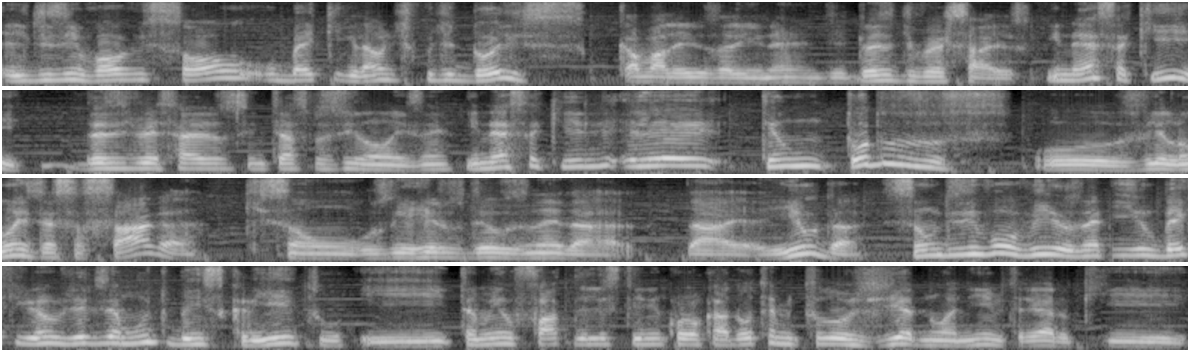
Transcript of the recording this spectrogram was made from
ele desenvolve só o background, tipo, de dois cavaleiros ali, né? De dois adversários. E nessa aqui, dois adversários, entre aspas, vilões, né? E nessa aqui, ele, ele tem um... Todos os, os vilões dessa saga, que são os guerreiros deuses, né? Da, da Hilda são desenvolvidos, né? E o background deles é muito bem escrito. E também o fato deles terem colocado outra mitologia no anime, tá ligado? Que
